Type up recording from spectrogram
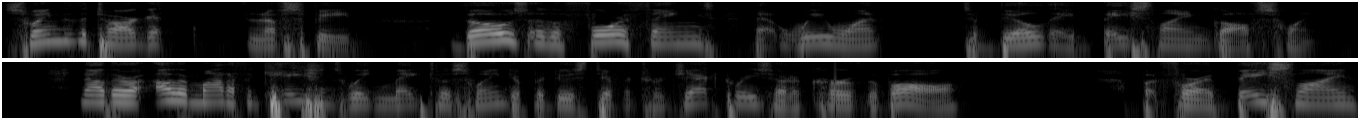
swing to the target, enough speed. Those are the four things that we want to build a baseline golf swing. Now there are other modifications we can make to a swing to produce different trajectories or to curve the ball, but for a baseline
